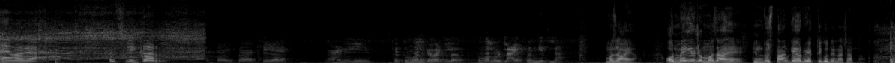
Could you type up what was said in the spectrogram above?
हे बघा स्पीकर खेळ आहे. आणि तुम्हाला काय वाटलं? तुम्हाला वाटलं आयफोन घेतला? मजा आया. और मैं ये जो मजा है हिंदुस्तान के हर व्यक्ति को देना चाहता हूँ।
